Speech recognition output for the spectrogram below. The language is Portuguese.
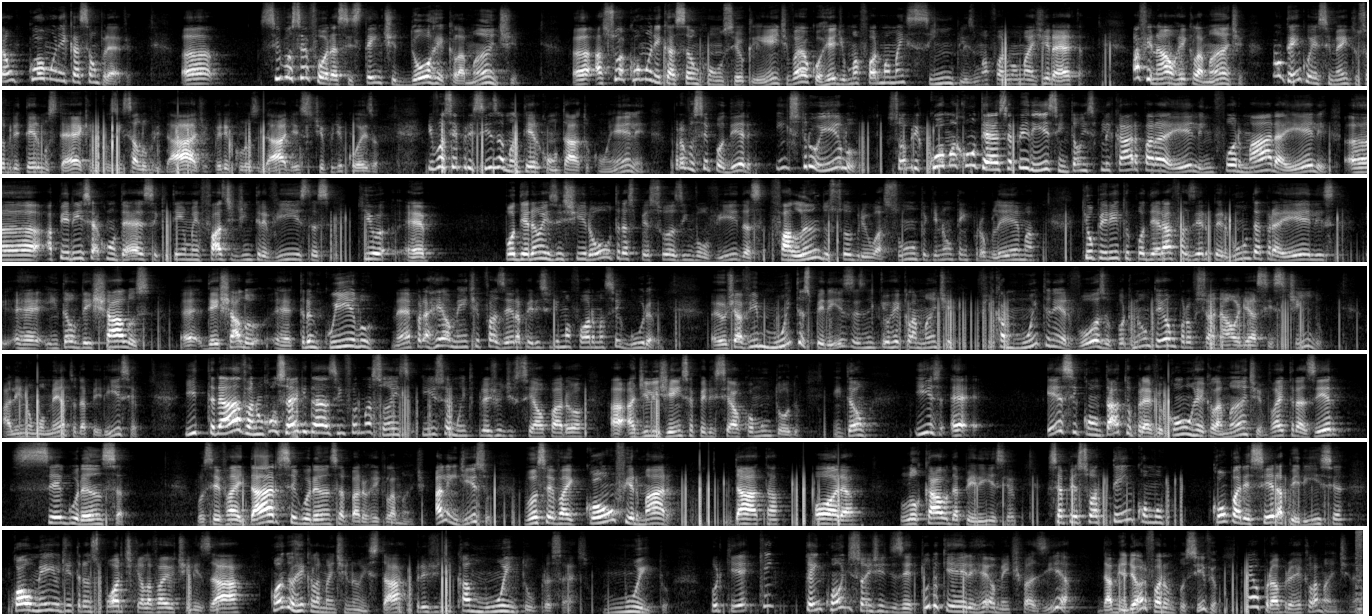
Então, comunicação prévia. Uh, se você for assistente do reclamante, a sua comunicação com o seu cliente vai ocorrer de uma forma mais simples, uma forma mais direta. Afinal, o reclamante não tem conhecimento sobre termos técnicos, insalubridade, periculosidade, esse tipo de coisa. E você precisa manter contato com ele para você poder instruí-lo sobre como acontece a perícia. Então, explicar para ele, informar a ele. Uh, a perícia acontece que tem uma fase de entrevistas, que é, Poderão existir outras pessoas envolvidas falando sobre o assunto, que não tem problema, que o perito poderá fazer pergunta para eles, é, então deixá-los é, deixá-lo é, tranquilo, né, para realmente fazer a perícia de uma forma segura. Eu já vi muitas perícias em que o reclamante fica muito nervoso por não ter um profissional ali assistindo, ali no momento da perícia, e trava, não consegue dar as informações. E isso é muito prejudicial para a, a diligência pericial como um todo. Então, isso, é, esse contato prévio com o reclamante vai trazer segurança. Você vai dar segurança para o reclamante. Além disso, você vai confirmar data, hora, local da perícia, se a pessoa tem como comparecer à perícia, qual o meio de transporte que ela vai utilizar, quando o reclamante não está, prejudica muito o processo, muito. Porque quem tem condições de dizer tudo o que ele realmente fazia da melhor forma possível é o próprio reclamante. Né?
